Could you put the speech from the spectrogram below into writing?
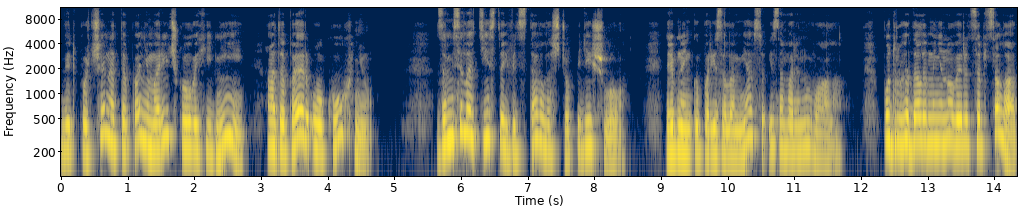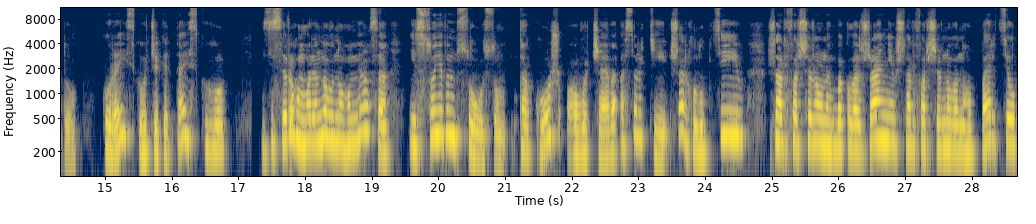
Відпочинете, пані Марічко, у вихідні, а тепер у кухню. Замісила тісто і відставила, щоб підійшло. Дрібненько порізала м'ясо і замаринувала. Подруги дали мені новий рецепт салату корейського чи китайського, зі сирого маринованого м'яса із соєвим соусом, також овочеве асорті, шар голубців, шар фаршированих баклажанів, шар фаршированого перцю.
